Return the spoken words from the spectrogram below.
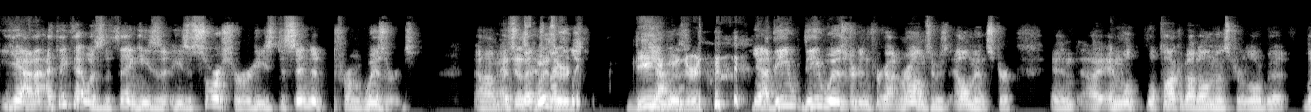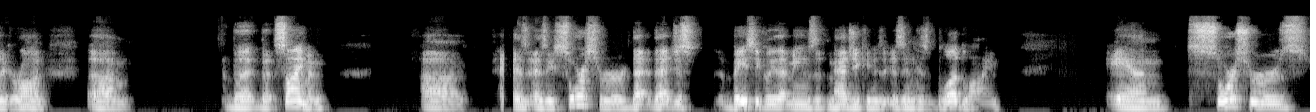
Yeah, I think that was the thing. He's a, he's a sorcerer. He's descended from wizards. Um, Not just wizards. the Yeah. wizard. yeah, the the wizard in Forgotten Realms, who's Elminster, and uh, and we'll we'll talk about Elminster a little bit later on. Um, but but Simon, uh, as as a sorcerer, that that just basically that means that magic is, is in his bloodline, and sorcerers.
